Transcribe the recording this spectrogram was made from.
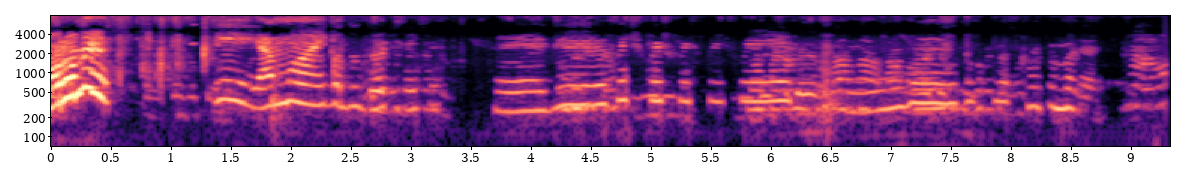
Marami. Fish, fish, fish, fish, fish.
